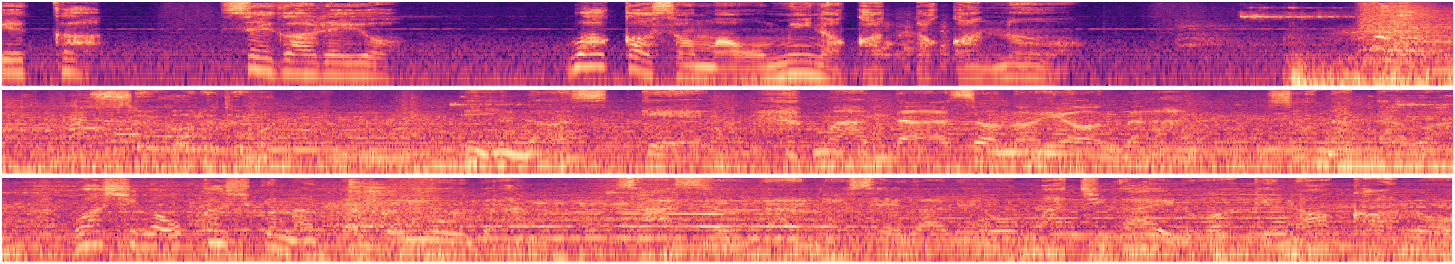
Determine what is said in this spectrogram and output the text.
之助かせがれよ。若様を見なかったかのせがれでは伊之助またそのような。そなたはわしがおかしくなったというがさすがにせがれを間違えるわけなかろう。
